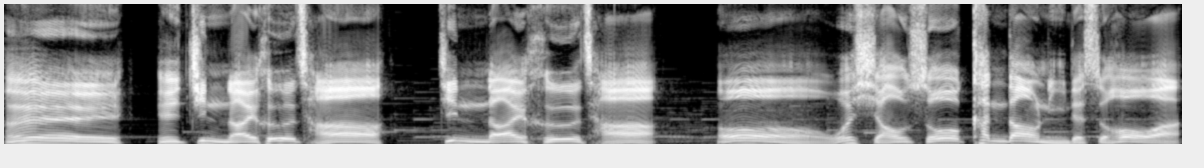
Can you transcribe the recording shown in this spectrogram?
哎，进来喝茶，进来喝茶。哦，我小时候看到你的时候啊，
